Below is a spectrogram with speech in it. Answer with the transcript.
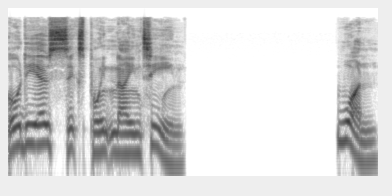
Audio 6.19. 1,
